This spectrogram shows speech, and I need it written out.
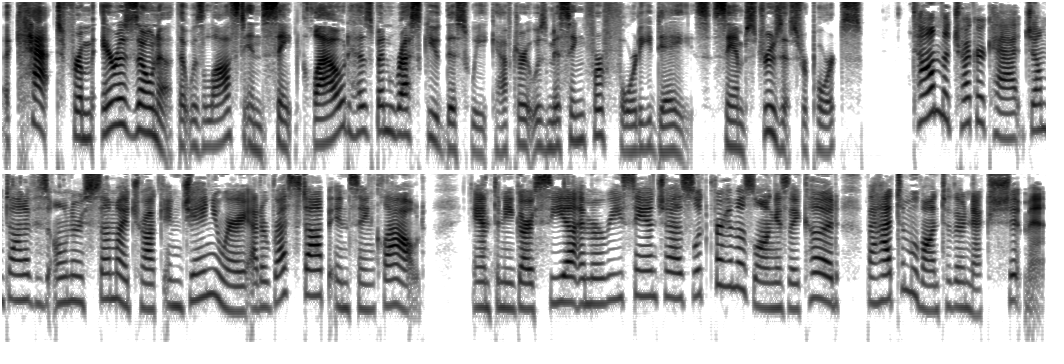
A cat from Arizona that was lost in St. Cloud has been rescued this week after it was missing for 40 days. Sam Stroozas reports. Tom the trucker cat jumped out of his owner's semi truck in January at a rest stop in St. Cloud. Anthony Garcia and Marie Sanchez looked for him as long as they could, but had to move on to their next shipment.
